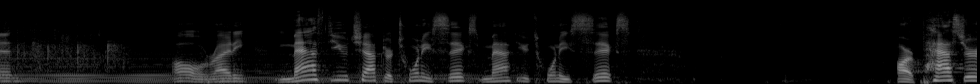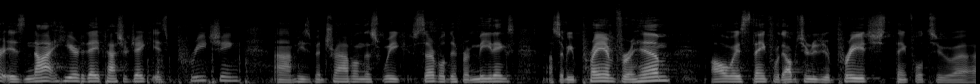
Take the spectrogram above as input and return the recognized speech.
Amen. All righty. Matthew chapter 26. Matthew 26. Our pastor is not here today. Pastor Jake is preaching. Um, he's been traveling this week, several different meetings. Uh, so be praying for him. Always thankful for the opportunity to preach. Thankful to uh,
